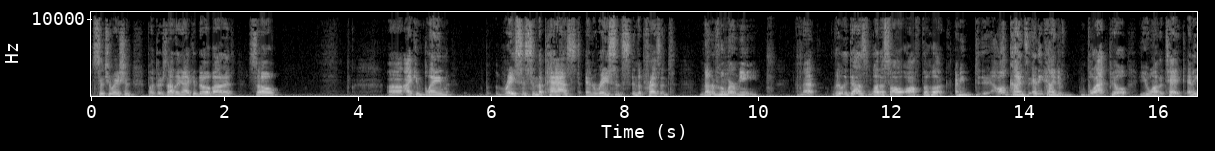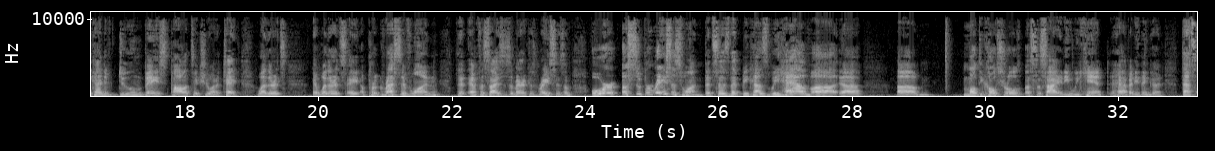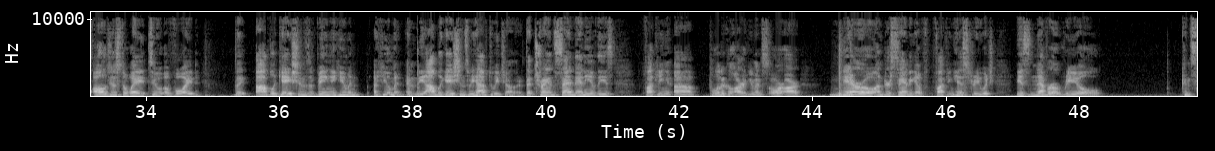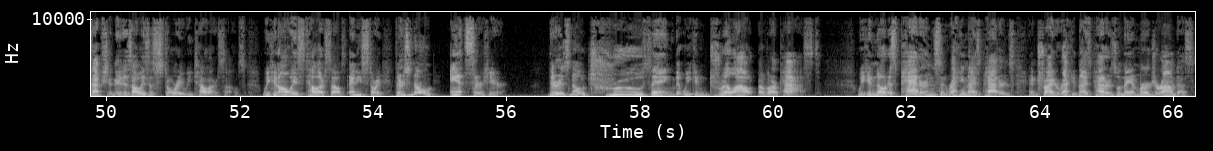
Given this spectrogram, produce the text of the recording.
situation, but there's nothing I can do about it. So uh, I can blame racists in the past and racists in the present none of whom are me. And that really does let us all off the hook. I mean, all kinds, any kind of black pill you want to take, any kind of doom-based politics you want to take, whether it's whether it's a, a progressive one that emphasizes America's racism, or a super racist one that says that because we have a, uh, um, multicultural uh, society, we can't have anything good. That's all just a way to avoid the obligations of being a human a human and the obligations we have to each other that transcend any of these fucking uh, political arguments or our narrow understanding of fucking history, which is never a real conception. It is always a story we tell ourselves. We can always tell ourselves any story. There's no answer here. There is no true thing that we can drill out of our past. We can notice patterns and recognize patterns and try to recognize patterns when they emerge around us.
